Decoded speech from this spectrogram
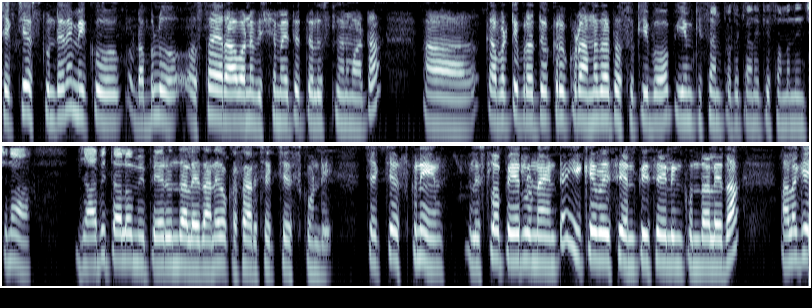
చెక్ చేసుకుంటేనే మీకు డబ్బులు వస్తాయా రావు అనే విషయం అయితే తెలుస్తుంది అనమాట కాబట్టి ప్రతి ఒక్కరు కూడా అన్నదాత సుఖీభావ పిఎం కిసాన్ పథకానికి సంబంధించిన జాబితాలో మీ పేరు ఉందా లేదా అనేది ఒకసారి చెక్ చేసుకోండి. చెక్ చేసుకుని లిస్ట్లో పేర్లు ఉన్నాయంటే ఈకేవైసీ ఎన్పిసిఐ లింక్ ఉందా లేదా అలాగే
